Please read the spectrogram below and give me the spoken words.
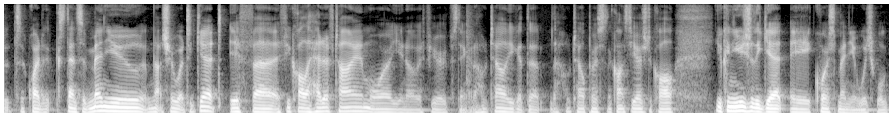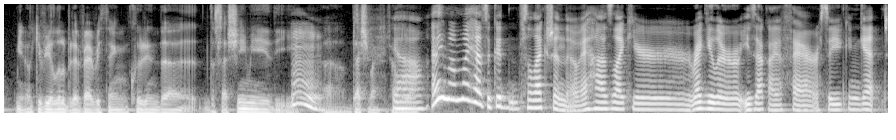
it's, a quite extensive menu. I'm not sure what to get. If uh, if you call ahead of time, or you know, if you're staying at a hotel, you get the, the hotel person, the concierge, to call. You can usually get a course menu, which will you know give you a little bit of everything, including the the sashimi, the uh, dashimaki. Yeah, I think Mamai has a good selection though. It has like your regular izakaya fare, so you can get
